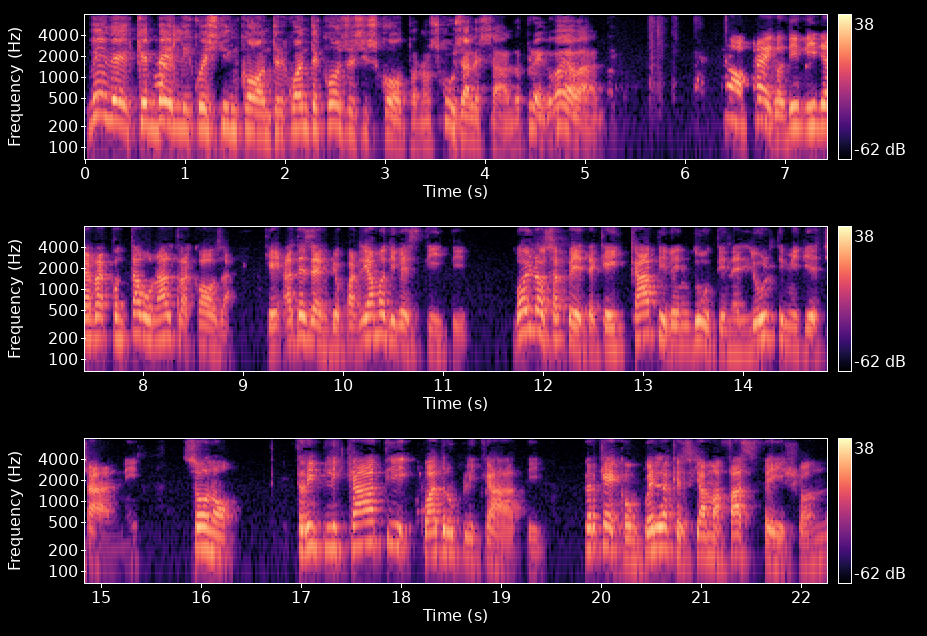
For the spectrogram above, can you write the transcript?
vede che belli questi incontri, quante cose si scoprono. Scusa Alessandro, prego, vai avanti. No, prego, vi, vi raccontavo un'altra cosa, che ad esempio parliamo di vestiti. Voi lo sapete che i capi venduti negli ultimi dieci anni sono triplicati, quadruplicati, perché con quella che si chiama fast fashion,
